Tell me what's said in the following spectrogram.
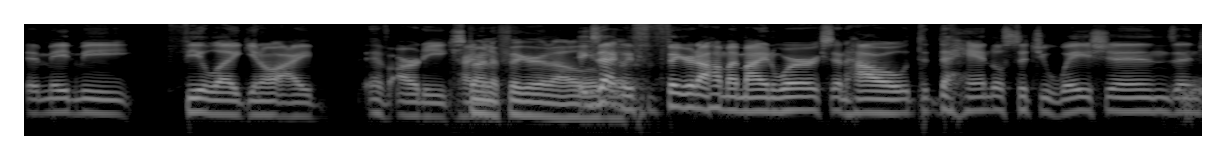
it made me feel like you know I have already kind Starting of to figure it out. exactly f- figured out how my mind works and how to, to handle situations and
